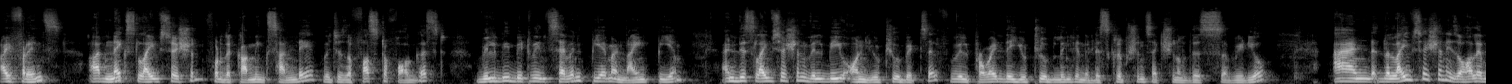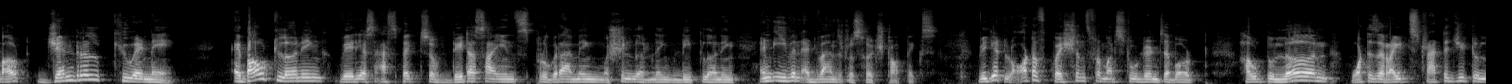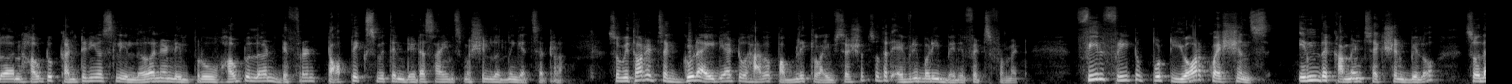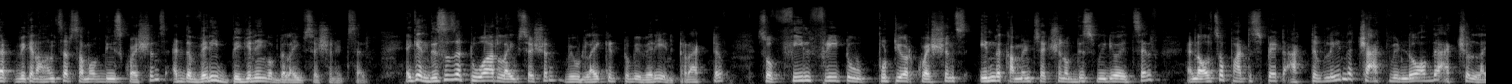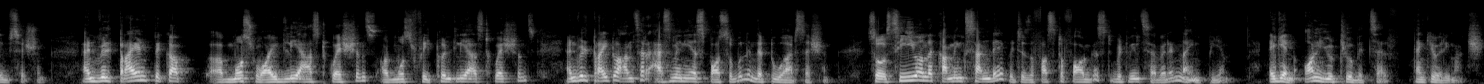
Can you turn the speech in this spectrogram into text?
Hi friends, our next live session for the coming Sunday, which is the 1st of August, will be between 7 pm and 9 pm. And this live session will be on YouTube itself. We'll provide the YouTube link in the description section of this video. And the live session is all about general Q&A about learning various aspects of data science, programming, machine learning, deep learning, and even advanced research topics. We get a lot of questions from our students about how to learn, what is the right strategy to learn, how to continuously learn and improve, how to learn different topics within data science, machine learning, etc. So we thought it's a good idea to have a public live session so that everybody benefits from it. Feel free to put your questions in the comment section below so that we can answer some of these questions at the very beginning of the live session itself. Again, this is a two hour live session. We would like it to be very interactive. So feel free to put your questions in the comment section of this video itself and also participate actively in the chat window of the actual live session. And we'll try and pick up uh, most widely asked questions or most frequently asked questions and we'll try to answer as many as possible in the two hour session. So see you on the coming Sunday, which is the 1st of August between 7 and 9 p.m. Again, on YouTube itself. Thank you very much.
